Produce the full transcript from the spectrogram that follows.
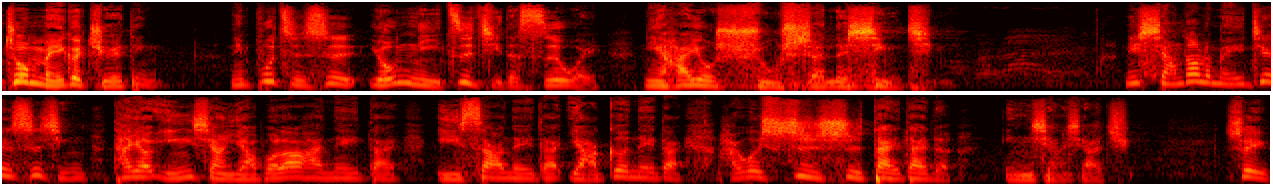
做每一个决定，你不只是有你自己的思维，你还有属神的性情。你想到了每一件事情，它要影响亚伯拉罕那一代、以撒那一代、雅各那一代，还会世世代代的影响下去。所以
